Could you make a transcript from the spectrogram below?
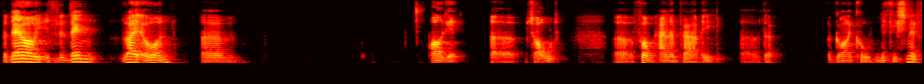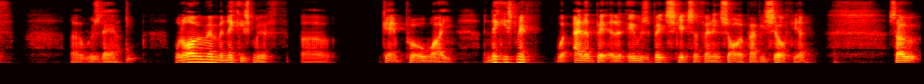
But then, I, then later on, um, I get uh, told uh, from Alan apparently uh, that a guy called Nicky Smith uh, was there. Well, I remember Nicky Smith uh, getting put away, and Nicky Smith had a bit. Of, he was a bit schizophrenic sort of psychopath himself, yeah. So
